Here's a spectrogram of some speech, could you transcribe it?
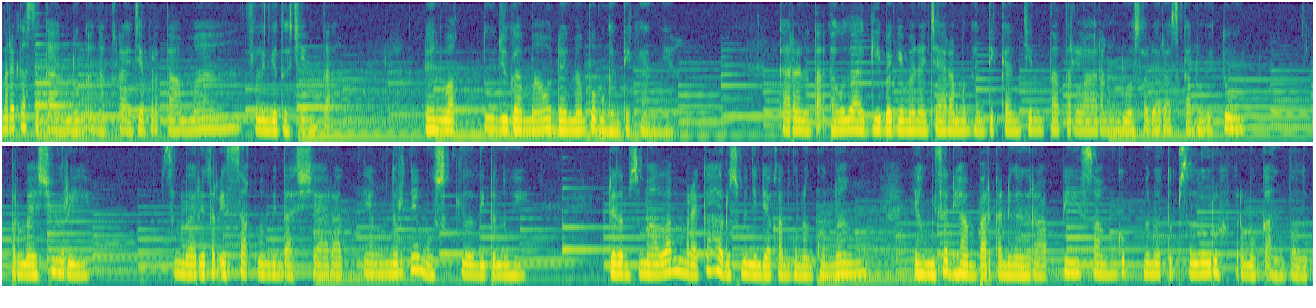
Mereka sekandung anak raja pertama saling jatuh cinta. Dan waktu juga mau dan mampu menghentikannya karena tak tahu lagi bagaimana cara menghentikan cinta terlarang dua saudara sekandung itu. Permaisuri sembari terisak meminta syarat yang menurutnya muskil dipenuhi. Dalam semalam mereka harus menyediakan kunang-kunang yang bisa dihamparkan dengan rapi sanggup menutup seluruh permukaan teluk.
